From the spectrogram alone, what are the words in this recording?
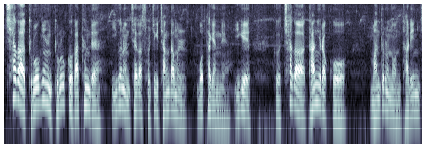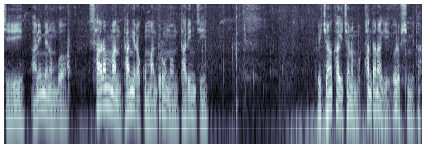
차가 들어오긴 들어올 것 같은데 이거는 제가 솔직히 장담을 못 하겠네요. 이게 그 차가 단이라고 만들어 놓은 다리인지 아니면은 뭐 사람만 단이라고 만들어 놓은 그게 정확하게 저는 뭐 판단하기 어렵습니다.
